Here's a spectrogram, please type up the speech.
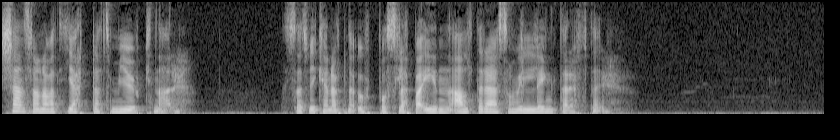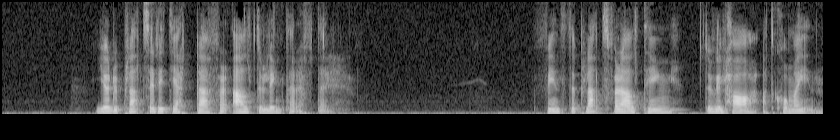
Känslan av att hjärtat mjuknar så att vi kan öppna upp och släppa in allt det där som vi längtar efter. Gör du plats i ditt hjärta för allt du längtar efter? Finns det plats för allting du vill ha att komma in?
